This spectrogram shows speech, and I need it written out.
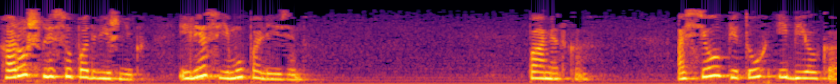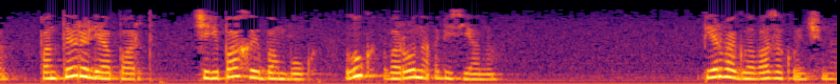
хорош в лесу подвижник, и лес ему полезен. Памятка. Осел, петух и белка, пантера, леопард, черепаха и бамбук, лук, ворона, обезьяна. Первая глава закончена.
